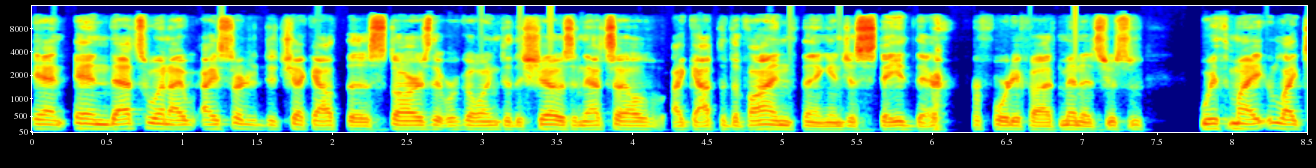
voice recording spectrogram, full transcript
And and that's when I, I started to check out the stars that were going to the shows, and that's how I got to the Vine thing and just stayed there for forty-five minutes, just with my like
